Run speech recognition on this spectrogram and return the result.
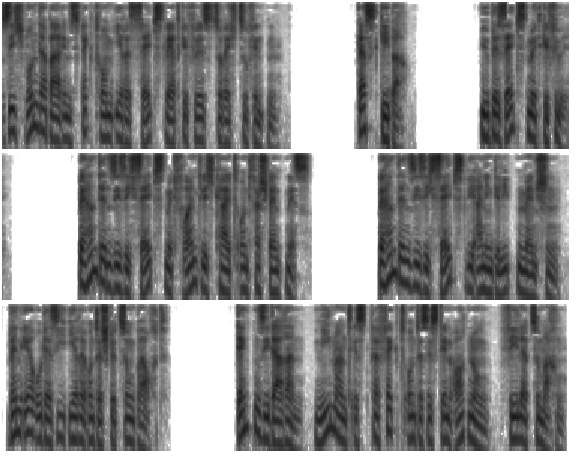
sich wunderbar im Spektrum Ihres Selbstwertgefühls zurechtzufinden. Gastgeber. Übe Selbstmitgefühl. Behandeln Sie sich selbst mit Freundlichkeit und Verständnis. Behandeln Sie sich selbst wie einen geliebten Menschen, wenn er oder sie Ihre Unterstützung braucht. Denken Sie daran, niemand ist perfekt und es ist in Ordnung, Fehler zu machen.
